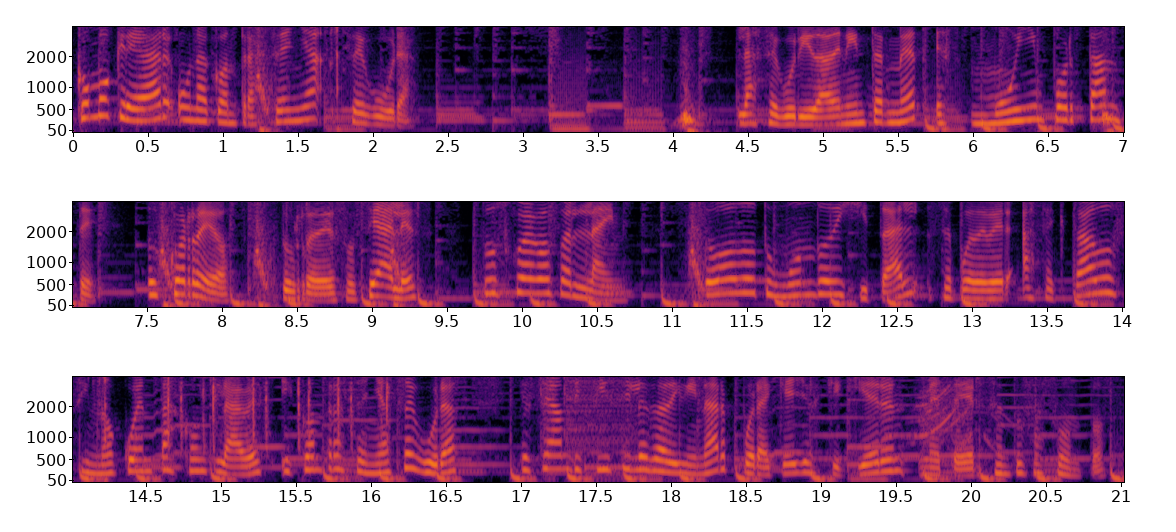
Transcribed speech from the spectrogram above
¿Cómo crear una contraseña segura? La seguridad en Internet es muy importante tus correos, tus redes sociales, tus juegos online. Todo tu mundo digital se puede ver afectado si no cuentas con claves y contraseñas seguras que sean difíciles de adivinar por aquellos que quieren meterse en tus asuntos.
